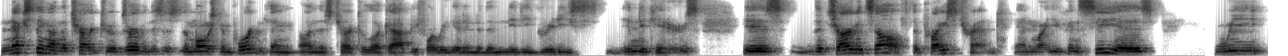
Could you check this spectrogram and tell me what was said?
next thing on the chart to observe, and this is the most important thing on this chart to look at before we get into the nitty gritty indicators, is the chart itself, the price trend. And what you can see is we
